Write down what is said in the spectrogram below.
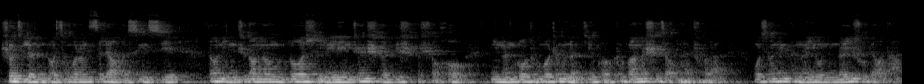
收集了很多相关的资料和信息。当您知道那么多血淋淋真实的历史的时候，您能够通过这么冷静和客观的视角拍出来，我相信可能有您的艺术表达。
